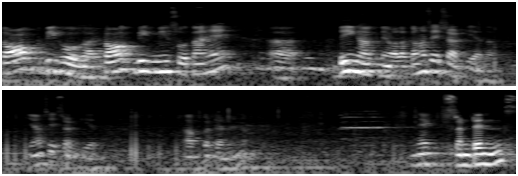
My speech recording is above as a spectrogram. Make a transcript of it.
Talk big होगा। टॉक बिग मीन्स होता है डींग हाँकने वाला। कहाँ से स्टार्ट किया था? यहाँ से स्टार्ट किया था। आपका टर्न है ना? नेक्स्ट सेंटेंस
